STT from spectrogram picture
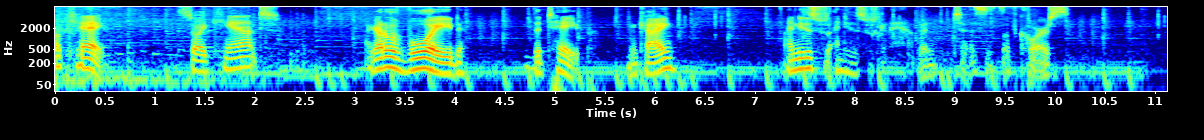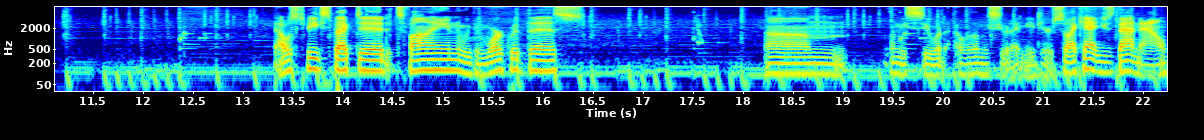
Okay. So I can't... I gotta avoid the tape. Okay? I knew this was, I knew this was gonna happen. Just, of course. That was to be expected. It's fine. We can work with this. Um, let me see what. Oh, let me see what I need here. So I can't use that now.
